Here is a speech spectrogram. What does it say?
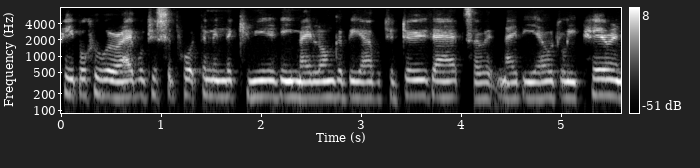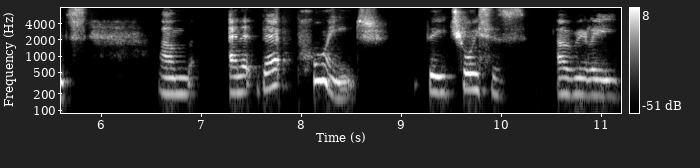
People who are able to support them in the community may longer be able to do that. So it may be elderly parents. Um, and at that point, the choices are really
